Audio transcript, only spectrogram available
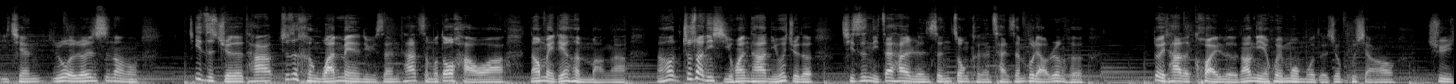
以前如果认识那种一直觉得她就是很完美的女生，她什么都好啊，然后每天很忙啊，然后就算你喜欢她，你会觉得其实你在她的人生中可能产生不了任何对她的快乐，然后你也会默默的就不想要去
